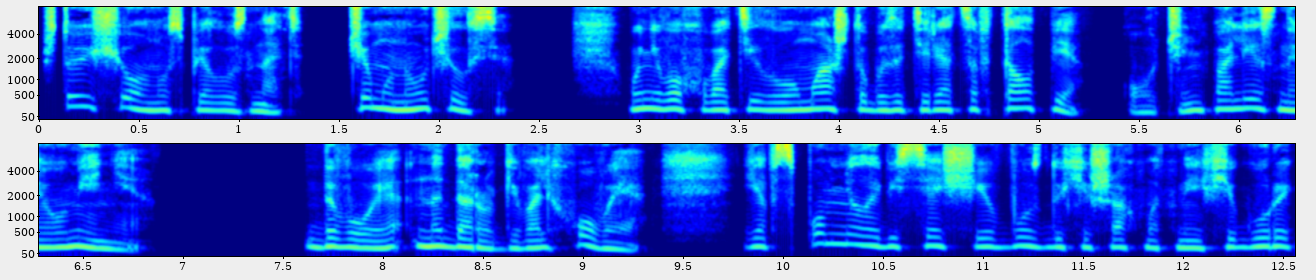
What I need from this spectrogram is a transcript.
Что еще он успел узнать? Чему научился? У него хватило ума, чтобы затеряться в толпе, очень полезное умение. Двое на дороге Вольховая. Я вспомнила висящие в воздухе шахматные фигуры,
